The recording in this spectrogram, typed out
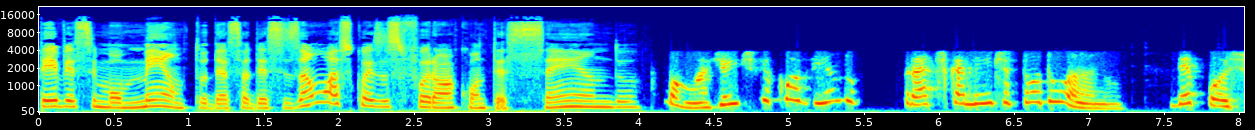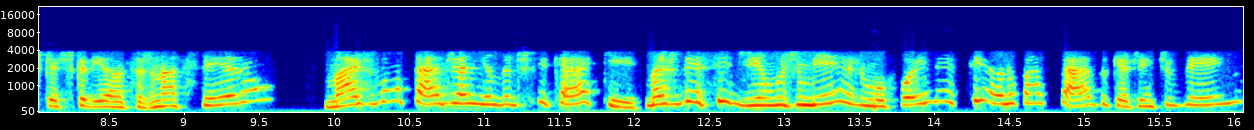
Teve esse momento dessa decisão ou as coisas foram acontecendo? Bom, a gente ficou vindo praticamente todo ano. Depois que as crianças nasceram, mais vontade ainda de ficar aqui. Mas decidimos mesmo, foi nesse ano passado que a gente veio,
